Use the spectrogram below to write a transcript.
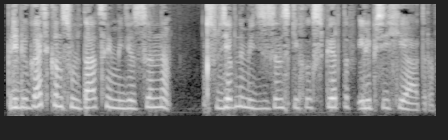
прибегать к консультации медицины, судебно-медицинских экспертов или психиатров.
